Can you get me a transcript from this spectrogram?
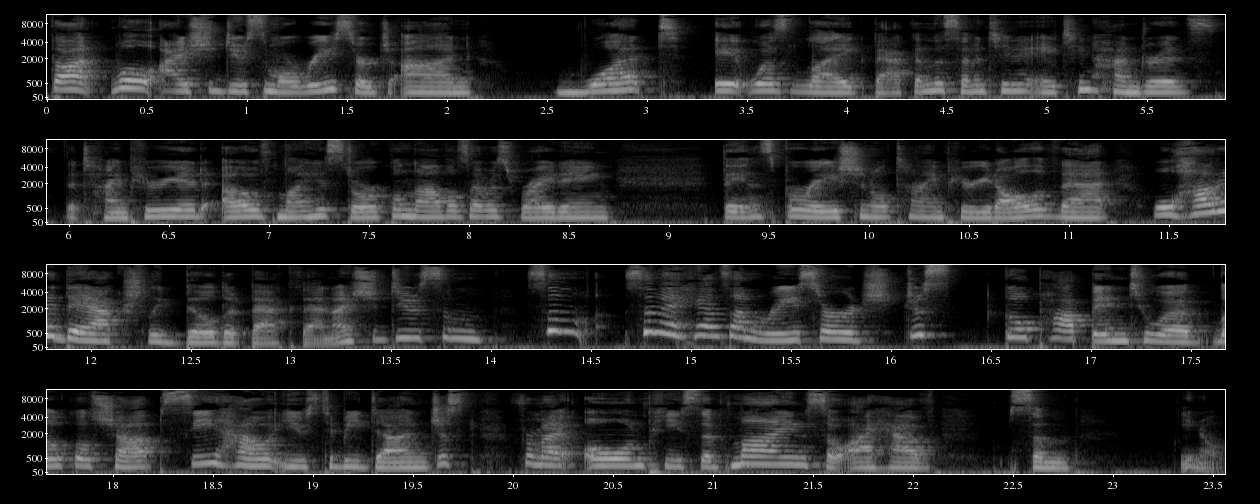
thought, well, I should do some more research on what it was like back in the 17 and 1800s, the time period of my historical novels I was writing, the inspirational time period, all of that. Well, how did they actually build it back then? I should do some some some hands-on research, just go pop into a local shop, see how it used to be done just for my own peace of mind so I have some, you know,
